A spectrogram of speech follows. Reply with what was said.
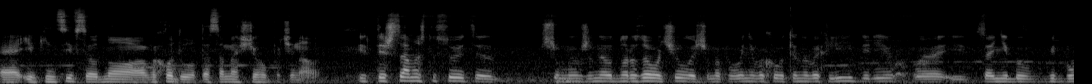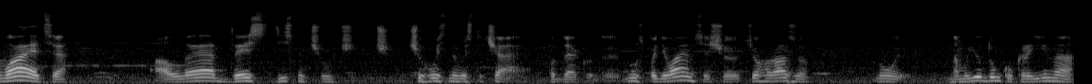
е, і в кінці все одно виходило те саме, з чого починали. І те ж саме стосується, що ми вже неодноразово чули, що ми повинні виховати нових лідерів, е, і це ніби відбувається, але десь дійсно чогось не вистачає подекуди. Ну, сподіваємося, що цього разу, ну, на мою думку, країна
